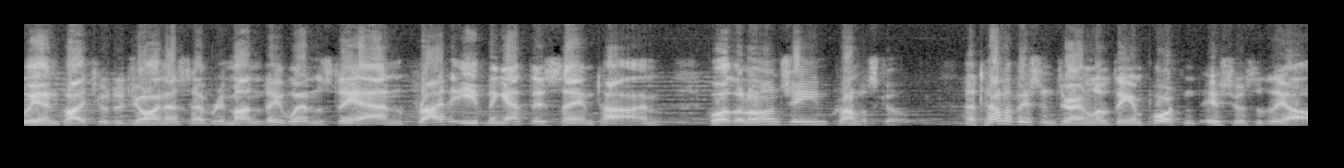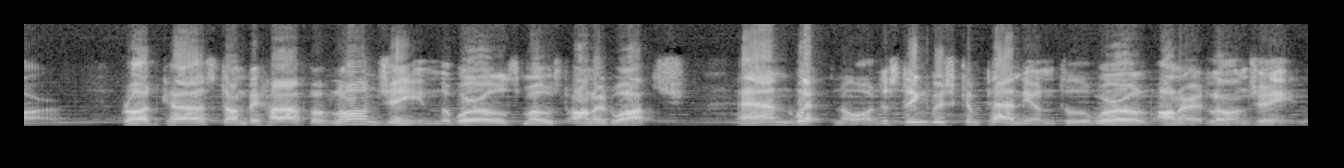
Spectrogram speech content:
We invite you to join us every Monday, Wednesday, and Friday evening at this same time for the Longines Chronoscope, a television journal of the important issues of the hour, broadcast on behalf of Longines, the world's most honored watch, and Wittnauer, distinguished companion to the world-honored Longines.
